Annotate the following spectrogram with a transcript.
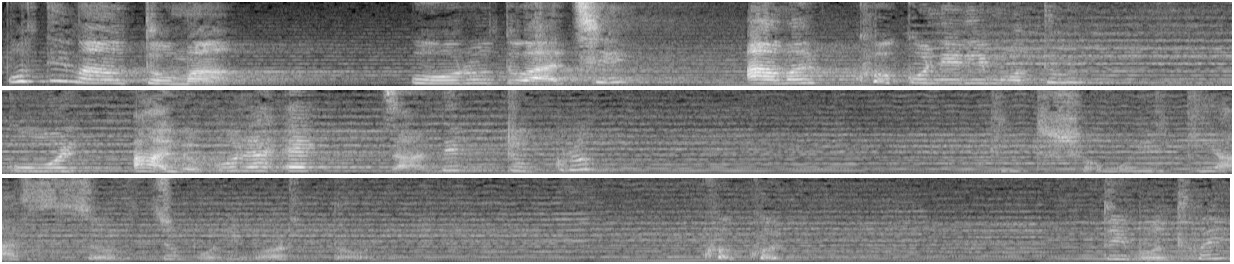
প্রতিমাও তো মা, ওরও তো আছে। আমার খোকনেরই মতো কোল আলো করা এক চাঁদের টুকরো। কিন্তু সময়ের কি আশ্চর্য পরিবর্তন। খোকন, তুই বোধ হয়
